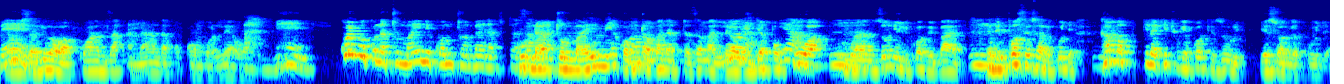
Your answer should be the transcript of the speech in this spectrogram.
na mzaliwa wa kwanza anaanza kukombolewa Amen. Kwa hivyo kuna tumaini kwa mtu ambaye anatutazama. kuna tumaini kwa mtu ambaye anatutazama leo Yeah, ijapokuwa yeah. Mm. mwanzoni ilikuwa vibaya Mm. na yesu alikuja kama kila kitu kingekuwa kizuri yesu angekuja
